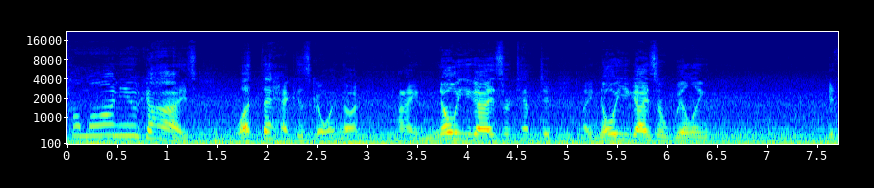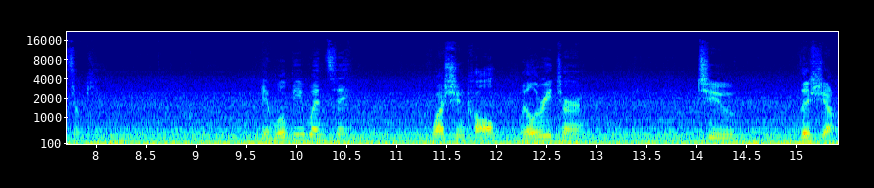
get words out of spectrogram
Come on, you guys. What the heck is going on? I know you guys are tempted. I know you guys are willing. It's okay. It will be Wednesday. Question call will return to the show.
